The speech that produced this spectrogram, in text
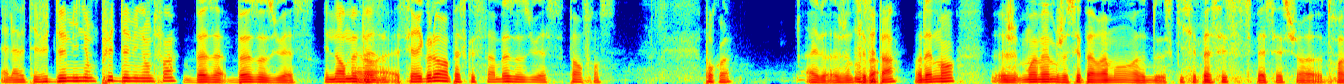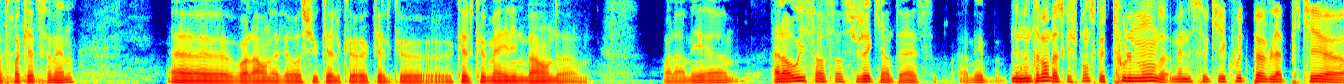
Elle a été vue 2 millions, plus de 2 millions de fois. Buzz, buzz aux US. Énorme Alors, buzz. euh, C'est rigolo hein, parce que c'est un buzz aux US, pas en France. Pourquoi? Ah, Je ne ne sais pas. pas. Honnêtement, euh, je- moi-même, je sais pas vraiment euh, de ce qui s'est passé. Ça s'est passé sur euh, trois, trois, quatre semaines. Euh, voilà, on avait reçu quelques, quelques, quelques mails inbound. Euh, voilà, mais euh, alors oui, c'est un, sujet qui intéresse. Ah, mais Mais notamment parce que je pense que tout le monde, même ceux qui écoutent, peuvent l'appliquer euh,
